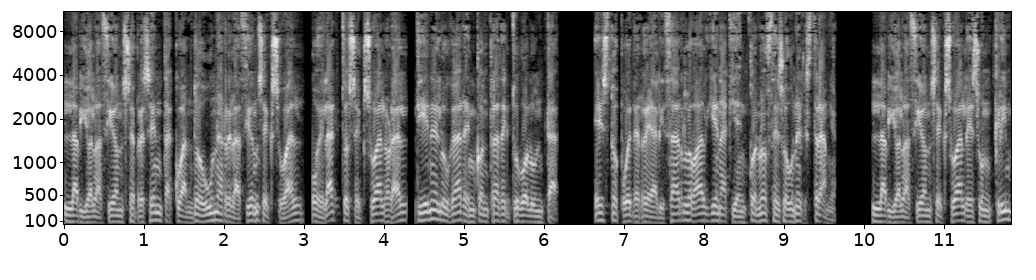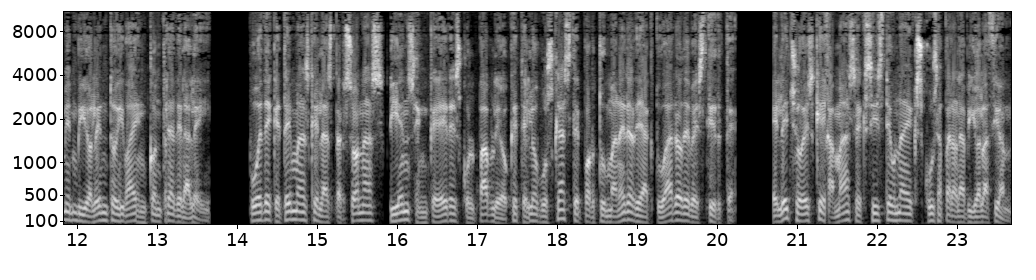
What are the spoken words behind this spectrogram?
La violación se presenta cuando una relación sexual, o el acto sexual oral, tiene lugar en contra de tu voluntad. Esto puede realizarlo alguien a quien conoces o un extraño. La violación sexual es un crimen violento y va en contra de la ley. Puede que temas que las personas piensen que eres culpable o que te lo buscaste por tu manera de actuar o de vestirte. El hecho es que jamás existe una excusa para la violación.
